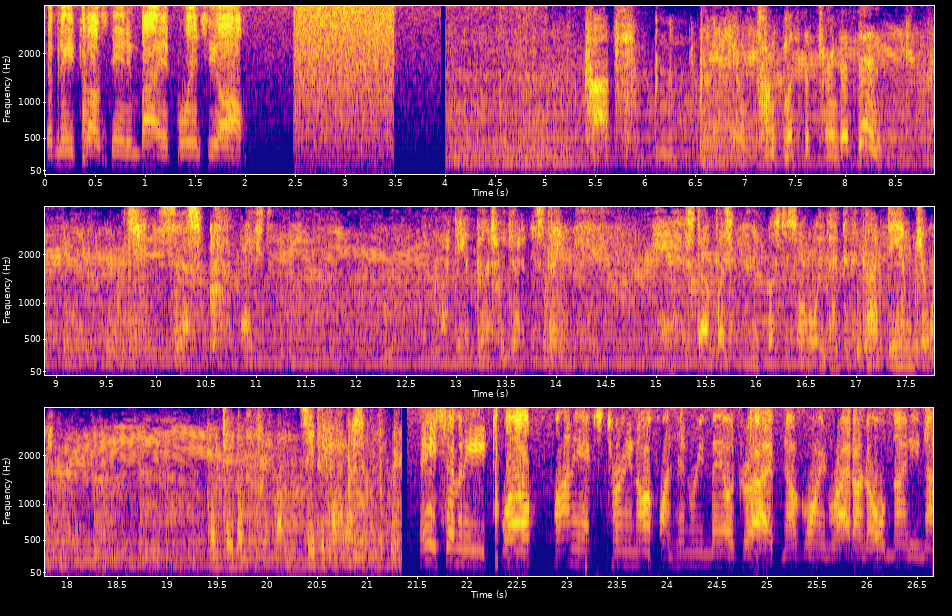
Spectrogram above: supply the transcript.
7812 standing by at Valencia off. Cops. The old punk must have turned us in. Jesus Christ. Goddamn guns we got in this thing. Yeah, stop us bust us all the way back to the goddamn joint. Don't take off the freeway. See if they follow us. Hey, 7812. Pontiac's turning off on Henry Mayo Drive, now going right on Old 99.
